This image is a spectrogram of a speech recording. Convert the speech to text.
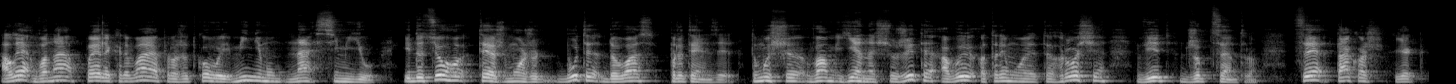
але вона перекриває прожитковий мінімум на сім'ю. І до цього теж можуть бути до вас претензії, тому що вам є на що жити, а ви отримуєте гроші від джоб-центру. Це також як.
